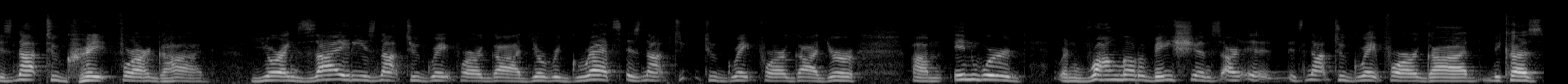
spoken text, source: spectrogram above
is not too great for our God. Your anxiety is not too great for our God. Your regrets is not too, too great for our God. Your um, inward and wrong motivations are it's not too great for our God because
